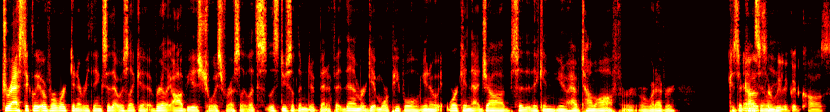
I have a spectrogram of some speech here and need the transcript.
drastically overworked and everything. So that was like a really obvious choice for us. Like let's let's do something to benefit them or get more people you know working that job so that they can you know have time off or or whatever. Because they're Yeah, that's constantly a really good cause.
